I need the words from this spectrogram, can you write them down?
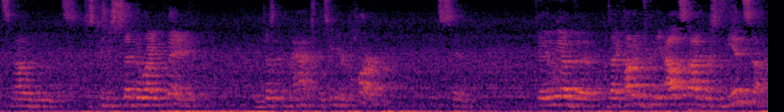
It's not obedience. Just because you said the right thing, it doesn't match what's in your heart. It's sin. Okay, then we have the dichotomy between the outside versus the inside.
